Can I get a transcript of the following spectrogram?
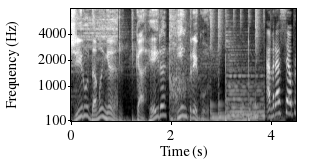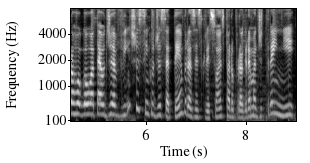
Giro da Manhã. Carreira e emprego. A Bracel prorrogou até o dia 25 de setembro as inscrições para o programa de trainee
